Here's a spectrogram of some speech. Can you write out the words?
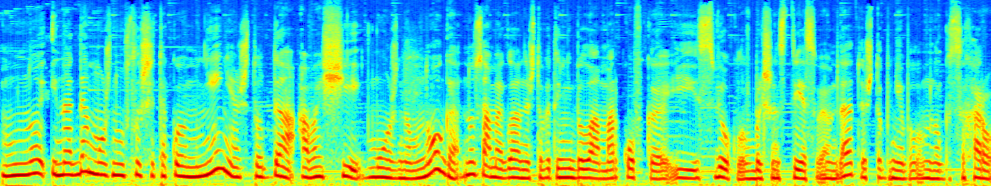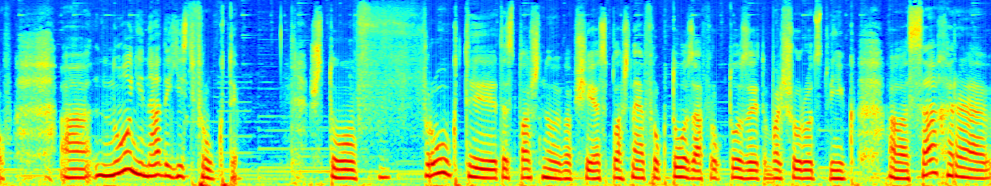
Но иногда можно услышать такое мнение, что да, овощей можно много, но самое главное, чтобы это не была морковка и свекла в большинстве своем, да, то есть чтобы не было много сахаров. А, но не надо есть фрукты, что фрукты – это сплошной вообще сплошная фруктоза, а фруктоза – это большой родственник а, сахара,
